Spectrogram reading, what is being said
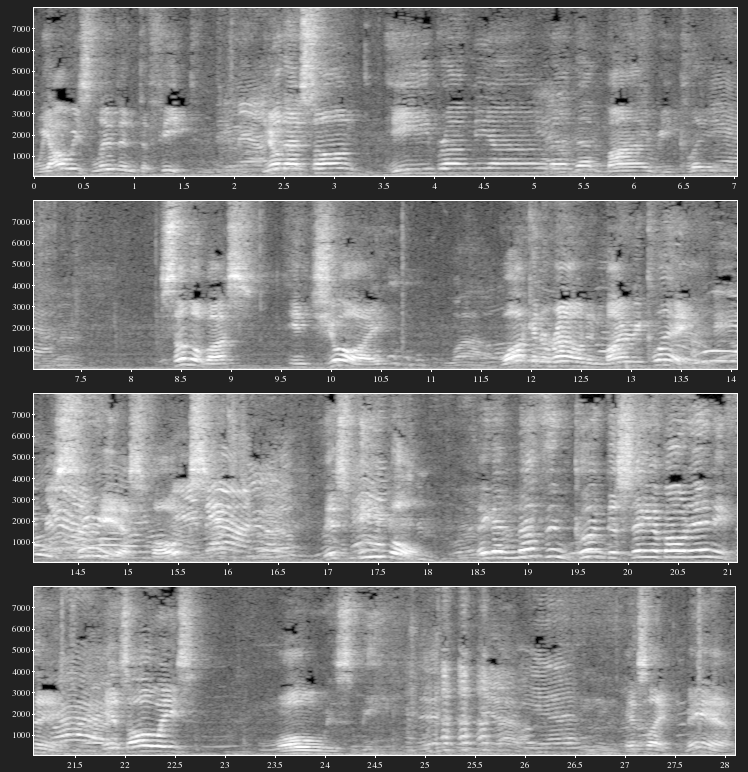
we always live in defeat. You know that song? He brought me out of that miry clay. Yeah. Some of us enjoy Wow. walking around in miry clay. Serious, folks. This people, they got nothing good to say about anything. It's always, woe is me. It's like, man,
